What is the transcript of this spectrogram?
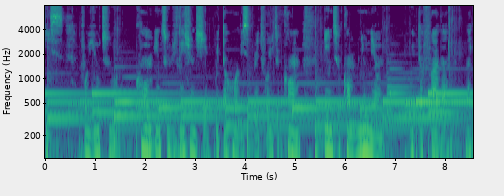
peace, for you to come into relationship with the Holy Spirit, for you to come into communion with the Father. Like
